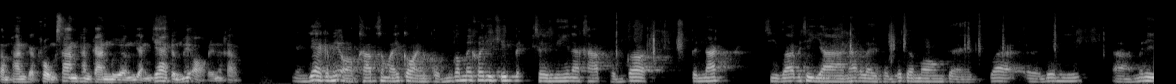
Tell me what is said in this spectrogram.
สัมพันธ์กับโครงสร้างทางการเมืองอย่างแยกกันไม่ออกเลยนะครับ อย่างแยกกันไม่ออกครับ สมัยก่อนผมก็ไม่ค่อยได้คิดเชิงนี้นะครับ ผมก็เป็นนักชีววิทยานักอะไรผมก็จะมองแต่ว่าเออเรื่องนี้ไม่ได้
